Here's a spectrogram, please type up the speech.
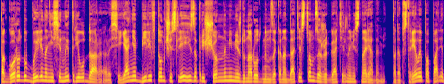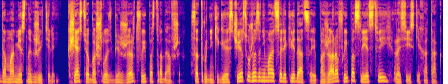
По городу были нанесены три удара. Россияне били в том числе и запрещенными международным законодательством зажигательными снарядами. Под обстрелы попали дома местных жителей. К счастью, обошлось без жертв и пострадавших. Сотрудники ГСЧС уже занимаются ликвидацией пожаров и последствий российских атак.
